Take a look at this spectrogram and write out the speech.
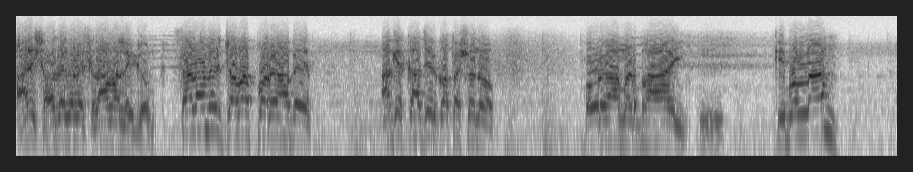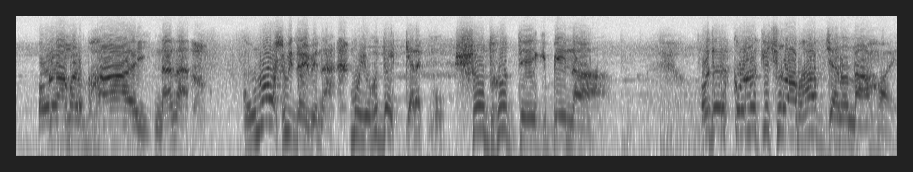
আরে সদাগর সালাম আলাইকুম। সালামের জবাব পরে হবে। আগে কাজের কথা শোনো। ওরা আমার ভাই। কি বললাম? ওরা আমার ভাই। না না কোনো অসুবিধা হইবে না মুই ওকে দেখকে রাখব। শুধু দেখবি না ওদের কোনো কিছুর অভাব যেন না হয়।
